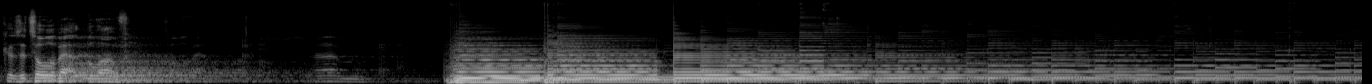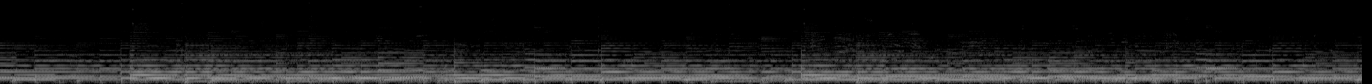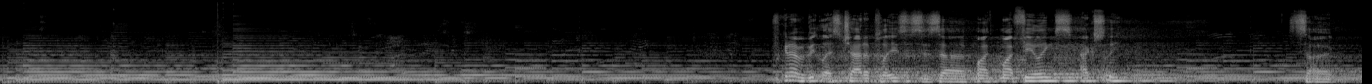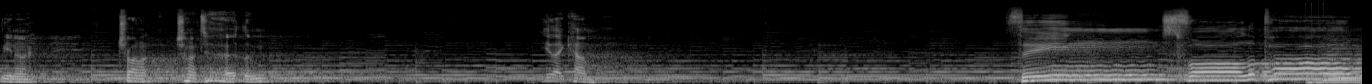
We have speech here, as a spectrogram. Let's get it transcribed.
because it's all about the love. can have a bit less chatter, please. This is uh, my, my feelings, actually. So, you know, try not, try not to hurt them. Here they come. Things fall apart.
